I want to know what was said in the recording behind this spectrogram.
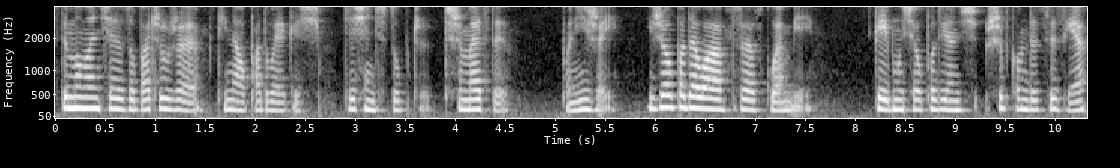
W tym momencie zobaczył, że Tina opadła jakieś 10 stóp czy 3 metry poniżej i że opadała coraz głębiej. Gabe musiał podjąć szybką decyzję,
